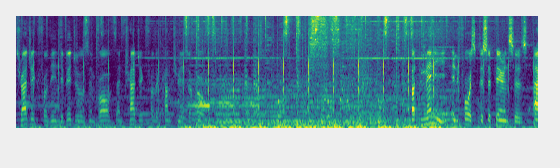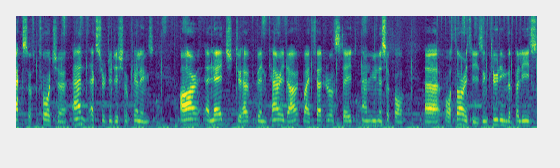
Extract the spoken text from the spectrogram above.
Tragic for the individuals involved and tragic for the country as a whole. But many enforced disappearances, acts of torture and extrajudicial killings are alleged to have been carried out by federal, state and municipal uh, authorities, including the police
